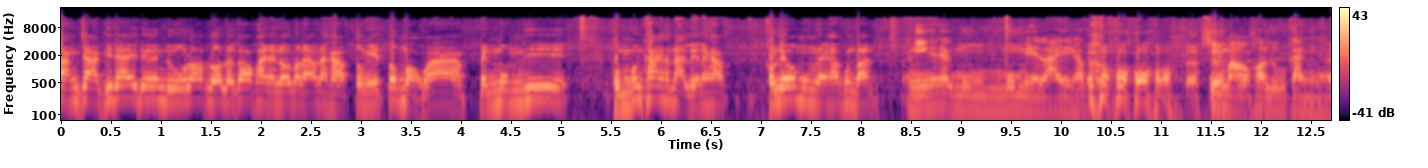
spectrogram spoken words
หลังจากที่ได้เดินดูรอบรถแล้วก็ภายในรถมาแล้วนะครับ ตรงนี้ต้องบอกว่าเป็นมุมที่ผมค่อนข้างถนัดเลยนะครับเขาเรียกว่ามุมอะไรครับคุณบัสอันนี้เขาเรียกมุมมุมเมลัยครับโอ้โหขี้เมาเขารู้กันครับ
